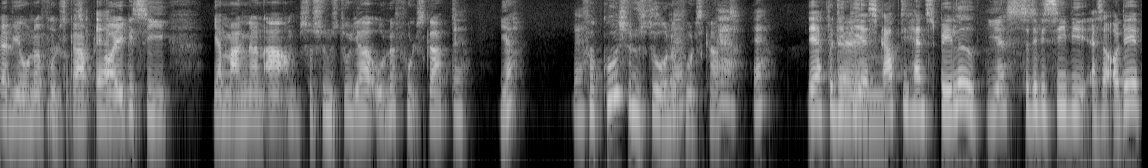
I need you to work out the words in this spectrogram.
At vi er underfuldt skabt. Ja. Og ikke sige, jeg mangler en arm, så synes du, jeg er underfuldt skabt? Ja. ja. Ja. For Gud synes du er underfuldt skabt. Ja, ja fordi øhm, vi er Øhm, skabt i hans billede. yes. Så det vil sige, vi, altså, og, det,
